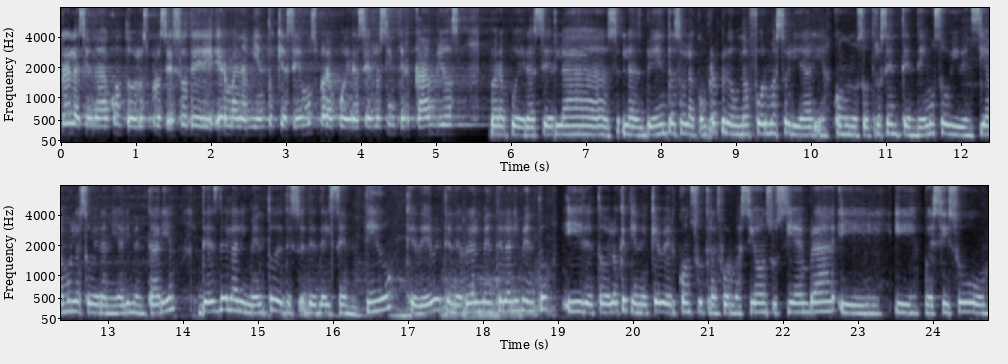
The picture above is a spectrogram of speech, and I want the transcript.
relacionada con todos los procesos de hermanamiento que hacemos para poder hacer los intercambios, para poder hacer las, las ventas o la compra, pero de una forma solidaria, como nosotros entendemos o vivenciamos la soberanía alimentaria desde el alimento, desde, desde el sentido que debe tener realmente el alimento y de todo lo que tiene que ver con su transformación, su siembra y, y pues sí su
